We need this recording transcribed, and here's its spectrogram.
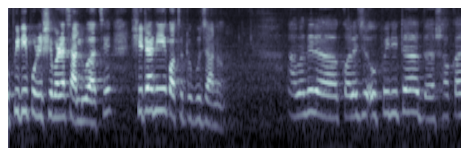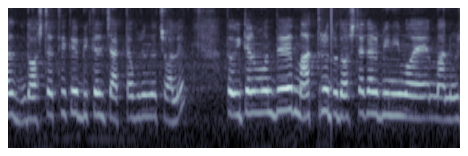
ওপিডি পরিষেবাটা চালু আছে সেটা নিয়ে কতটুকু জানো? আমাদের কলেজের ওপিডিটা সকাল দশটা থেকে বিকেল চারটা পর্যন্ত চলে। তো এটার মধ্যে মাত্র দশ টাকার বিনিময়ে মানুষ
